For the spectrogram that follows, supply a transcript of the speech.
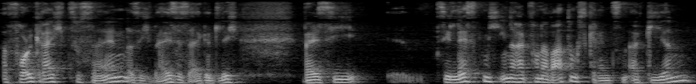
erfolgreich zu sein, also ich weiß es eigentlich, weil sie, sie lässt mich innerhalb von Erwartungsgrenzen agieren,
